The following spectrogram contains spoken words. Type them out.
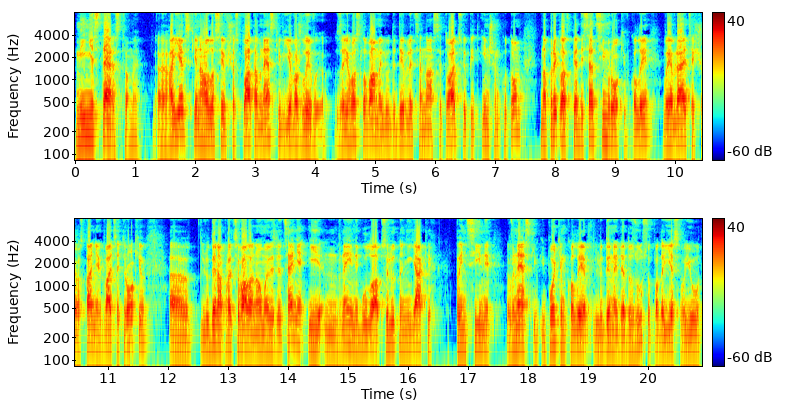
міністерствами. Е, Гаєвський наголосив, що сплата внесків є важливою. За його словами, люди дивляться на ситуацію під іншим кутом, наприклад, в 57 років, коли виявляється, що останніх 20 років людина працювала на умові зліцення і в неї не було абсолютно ніяких пенсійних внесків. І потім, коли людина йде до ЗУСу, подає свою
